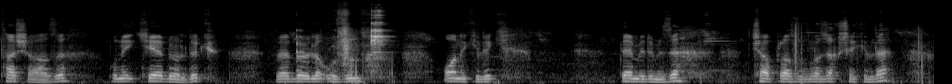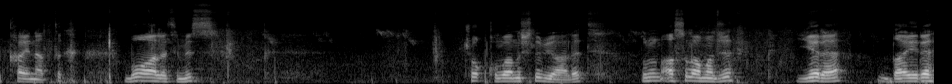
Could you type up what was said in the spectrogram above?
taş ağzı. Bunu ikiye böldük ve böyle uzun 12'lik demirimize çapraz olacak şekilde kaynattık. Bu aletimiz çok kullanışlı bir alet. Bunun asıl amacı yere daire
